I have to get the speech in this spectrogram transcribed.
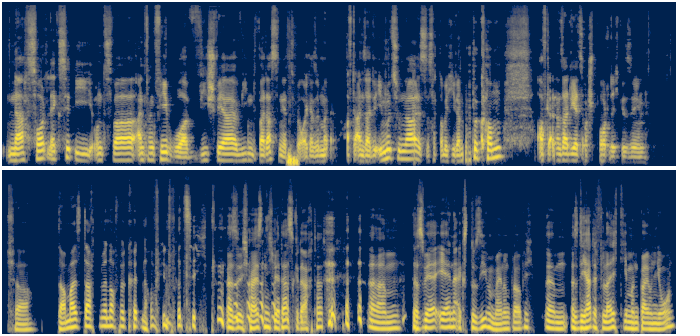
nach Salt Lake City und zwar Anfang Februar. Wie schwer, wie war das denn jetzt für euch? Also auf der einen Seite emotional, das, das hat glaube ich jeder mitbekommen, auf der anderen Seite jetzt auch sportlich gesehen. Tja, Damals dachten wir noch, wir könnten auf ihn verzichten. Also ich weiß nicht, wer das gedacht hat. ähm, das wäre eher eine exklusive Meinung, glaube ich. Ähm, also die hatte vielleicht jemand bei Union.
